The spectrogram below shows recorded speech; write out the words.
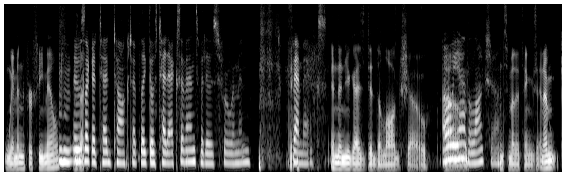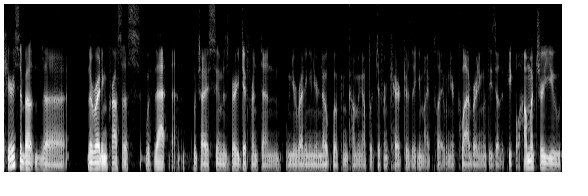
women for females. Mhm. It was that- like a TED Talk type, like those TEDx events, but it was for women. FemX. and then you guys did the log show. Oh yeah, um, the log show. and some other things. And I'm curious about the the writing process with that then, which I assume is very different than when you're writing in your notebook and coming up with different characters that you might play when you're collaborating with these other people. How much are you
